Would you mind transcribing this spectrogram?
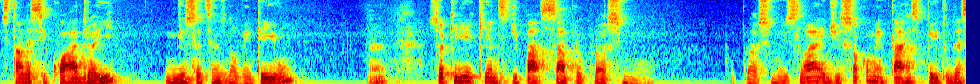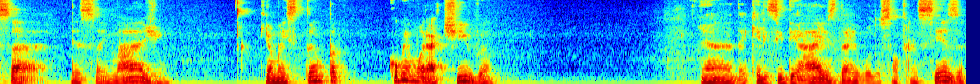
está nesse quadro aí, em 1791. Né? Só queria aqui, antes de passar para o próximo, próximo slide, só comentar a respeito dessa, dessa imagem, que é uma estampa comemorativa né, daqueles ideais da Revolução Francesa,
